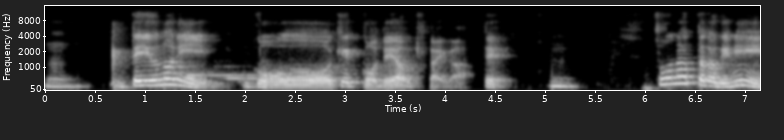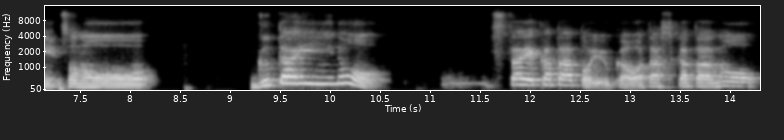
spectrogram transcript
うん。っていうのに、こう、結構出会う機会があって、うん。そうなった時に、その、具体の伝え方というか、渡し方の、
